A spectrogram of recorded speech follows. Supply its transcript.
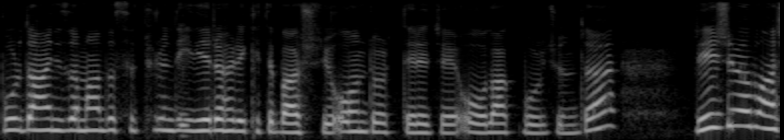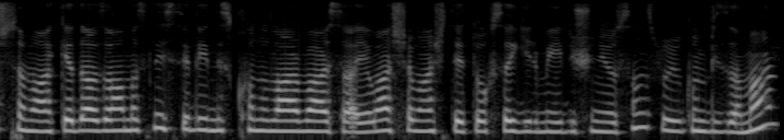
burada aynı zamanda Satürn de ileri hareketi başlıyor 14 derece Oğlak Burcu'nda. Rejime başlamak ya da azalmasını istediğiniz konular varsa yavaş yavaş detoksa girmeyi düşünüyorsanız uygun bir zaman.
